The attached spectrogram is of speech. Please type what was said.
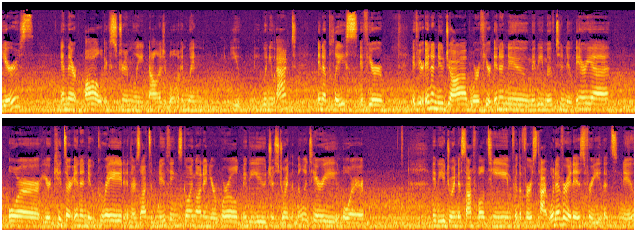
years, and they're all extremely knowledgeable. And when you when you act in a place, if you're if you're in a new job or if you're in a new, maybe you moved to a new area or your kids are in a new grade and there's lots of new things going on in your world, maybe you just joined the military or maybe you joined a softball team for the first time, whatever it is for you that's new.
